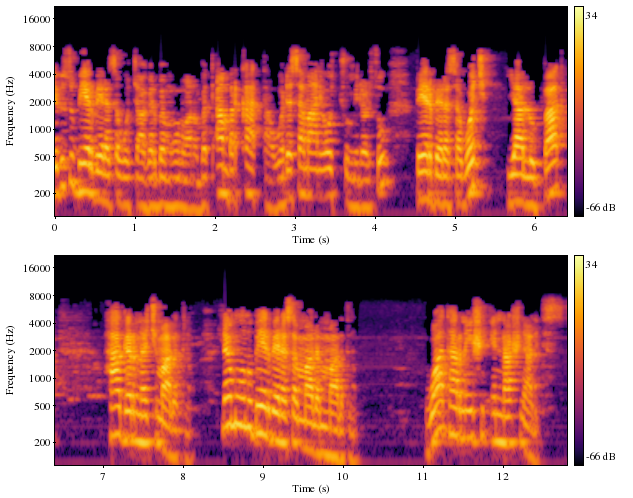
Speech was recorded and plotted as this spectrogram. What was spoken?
የብዙ ብሔር ብሔረሰቦች ሀገር በመሆኗ ነው። በጣም በርካታ ወደ ሰማኒዎቹ የሚደርሱ ብሔር ብሔረሰቦች ያሉባት ሀገር ነች ማለት ነው። ለመሆኑ ብሔር ብሔረሰብ ማለት ማለት ነው What are nation and nationalities?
